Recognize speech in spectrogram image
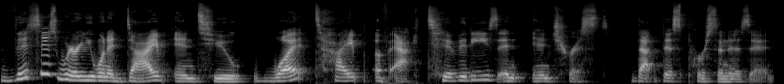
This is where you want to dive into what type of activities and interests that this person is in.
